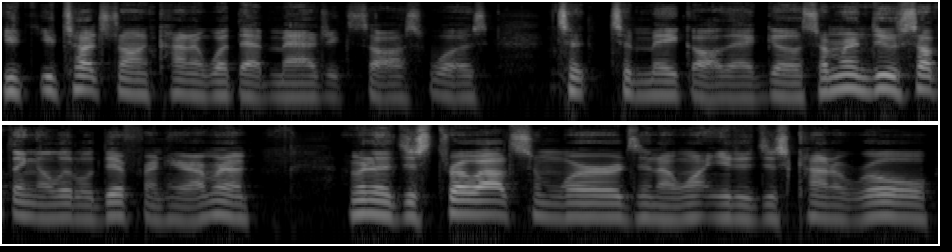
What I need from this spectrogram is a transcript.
you, you touched on kind of what that magic sauce was to, to make all that go. So I'm going to do something a little different here. I'm going to I'm going to just throw out some words, and I want you to just kind of roll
